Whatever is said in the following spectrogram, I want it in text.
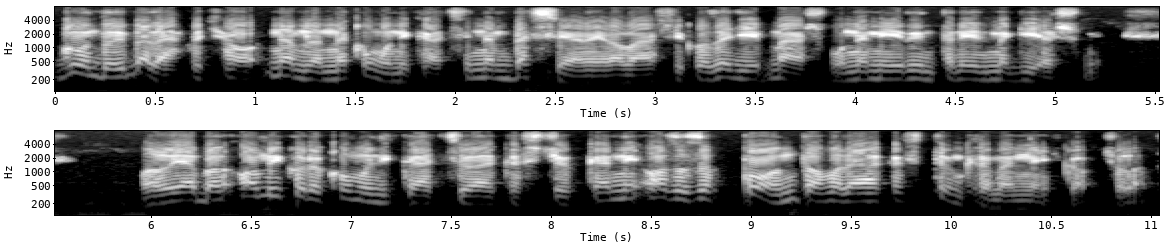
gondolj bele, hogyha nem lenne kommunikáció, nem beszélnél a másikhoz, egyéb másból nem érintenéd meg ilyesmi. Valójában amikor a kommunikáció elkezd csökkenni, az az a pont, ahol elkezd tönkre menni egy kapcsolat.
